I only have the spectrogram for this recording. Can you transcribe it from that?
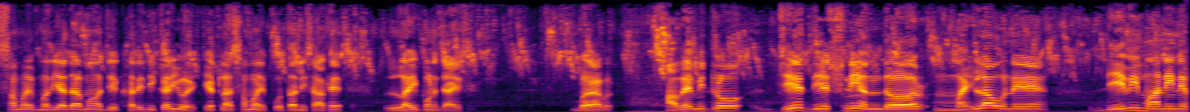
સમય મર્યાદામાં જે ખરીદી કરી હોય, એટલા સમય પોતાની સાથે લઈ પણ જાય છે. બરાબર? હવે મિત્રો, જે દેશની અંદર મહિલાઓને દેવી માનીને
